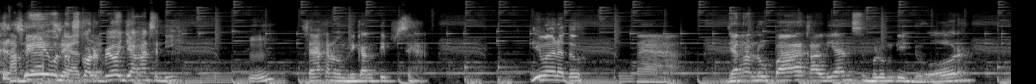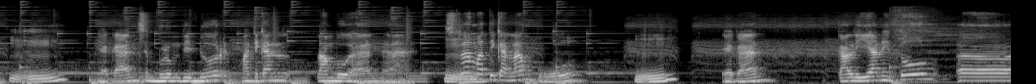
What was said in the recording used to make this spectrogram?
Sehat-sehat untuk ya. Scorpio jangan sedih. Hmm? Saya akan memberikan tips sehat. Gimana tuh? Nah, jangan lupa kalian sebelum tidur, Mm-mm. ya kan? Sebelum tidur matikan lampu kan. Nah, setelah Mm-mm. matikan lampu, Mm-mm. ya kan? Kalian itu eh,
